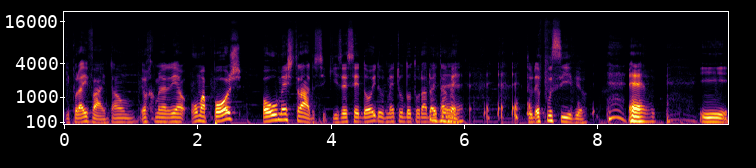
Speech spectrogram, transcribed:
E por aí vai. Então, eu recomendaria uma pós ou um mestrado. Se quiser ser doido, mete um doutorado aí também. Tudo é possível. É. E,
